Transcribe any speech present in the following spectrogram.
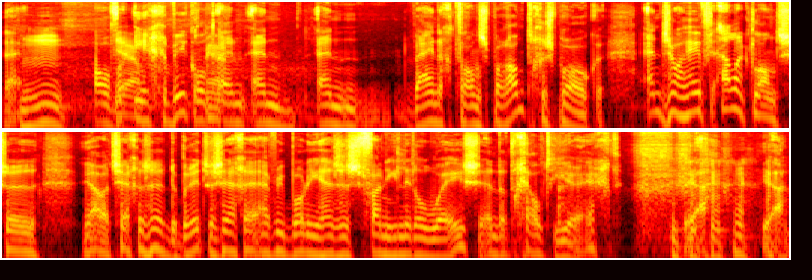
Hmm. Over ja. ingewikkeld Ja. en, en, en weinig transparant gesproken. En zo heeft elk land ja, wat zeggen ze? De Britten zeggen: everybody has his funny little ways. En dat geldt hier echt. Ja, ja.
